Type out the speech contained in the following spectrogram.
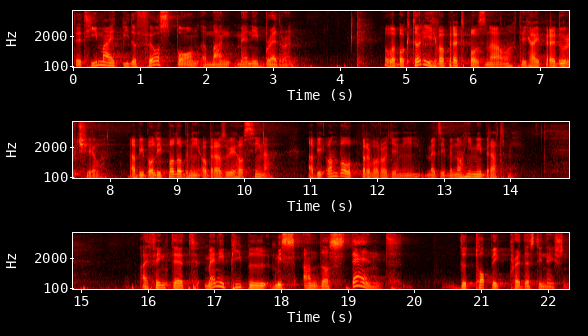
that he might be the firstborn among many brethren. Lebo ktorých vopred poznal, tých aj predurčil, aby boli podobní obrazu jeho syna, aby on bol prvorodený medzi mnohými bratmi. I think that many people misunderstand the topic predestination.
